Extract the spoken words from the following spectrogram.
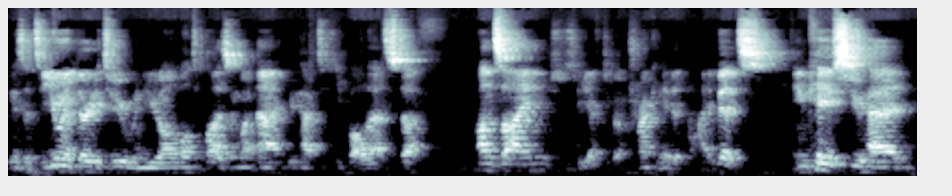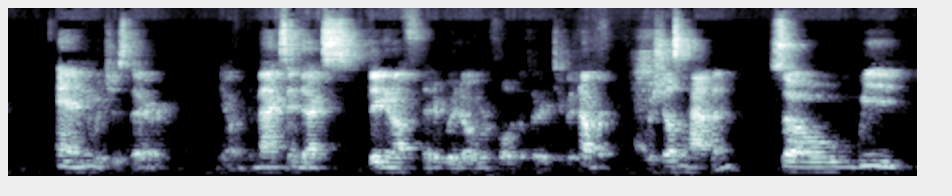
because it's a UN32, when you all multiplies and whatnot, you have to keep all that stuff unsigned, so you have to go truncate it to high bits in case you had n, which is their you know the max index big enough that it would overflow the 32-bit number, which doesn't happen. So we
